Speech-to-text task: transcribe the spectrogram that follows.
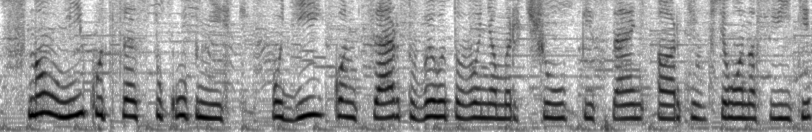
Snow Miku – це сукупність подій, концерт, виготовлення мерчу, пісень, артів, всього на світі.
